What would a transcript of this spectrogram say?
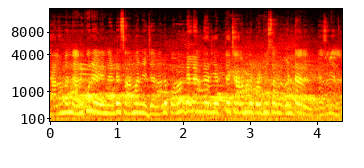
చాలా మంది అనుకునేది ఏంటంటే సామాన్య జనాలు పవన్ కళ్యాణ్ గారు చెప్తే చాలా మంది ప్రొడ్యూసర్లు వింటారని నిజమేనా?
